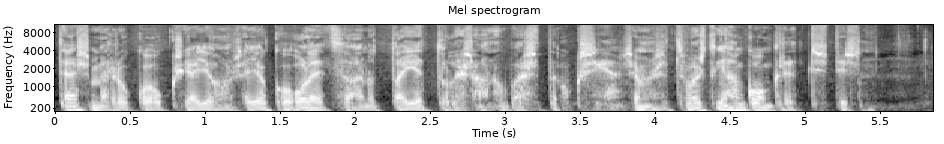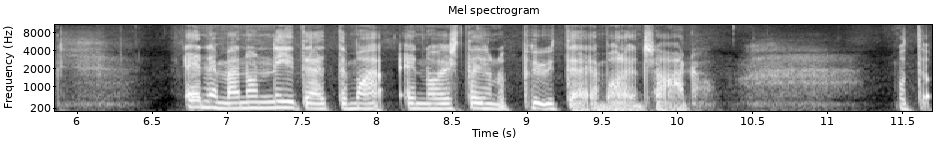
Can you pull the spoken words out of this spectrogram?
täsmärukouksia, johon sä joko olet saanut tai et ole saanut vastauksia? Semmoiset, että voisit ihan konkreettisesti Enemmän on niitä, että mä en ole edes tajunnut pyytää ja mä olen saanut. Mutta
